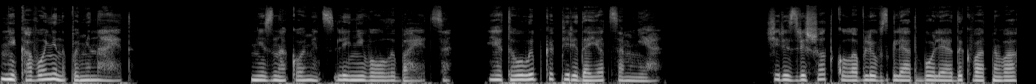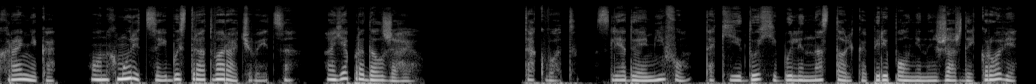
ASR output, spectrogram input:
Никого не напоминает. Незнакомец лениво улыбается, и эта улыбка передается мне. Через решетку ловлю взгляд более адекватного охранника, он хмурится и быстро отворачивается, а я продолжаю. Так вот, следуя мифу, такие духи были настолько переполнены жаждой крови,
